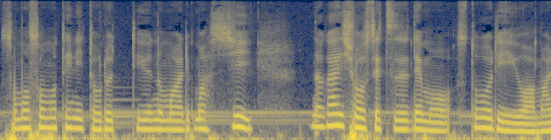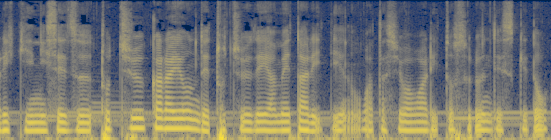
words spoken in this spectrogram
そもそも手に取るっていうのもありますし長い小説でもストーリーをあまり気にせず途中から読んで途中でやめたりっていうのを私は割とするんですけど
